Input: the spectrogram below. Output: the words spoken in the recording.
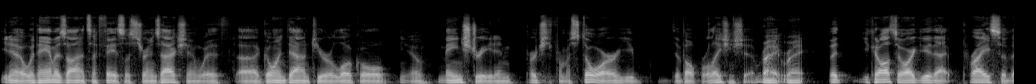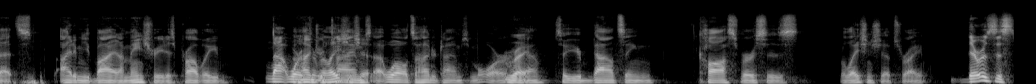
you know, with Amazon it's a faceless transaction. With uh, going down to your local, you know, main street and purchase from a store, you develop a relationship. Right. Right. But you could also argue that price of that item you buy on Main Street is probably Not worth the relationship. times. Uh, well, it's a hundred times more. Right. Yeah. So you're balancing cost versus relationships, right? there was this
